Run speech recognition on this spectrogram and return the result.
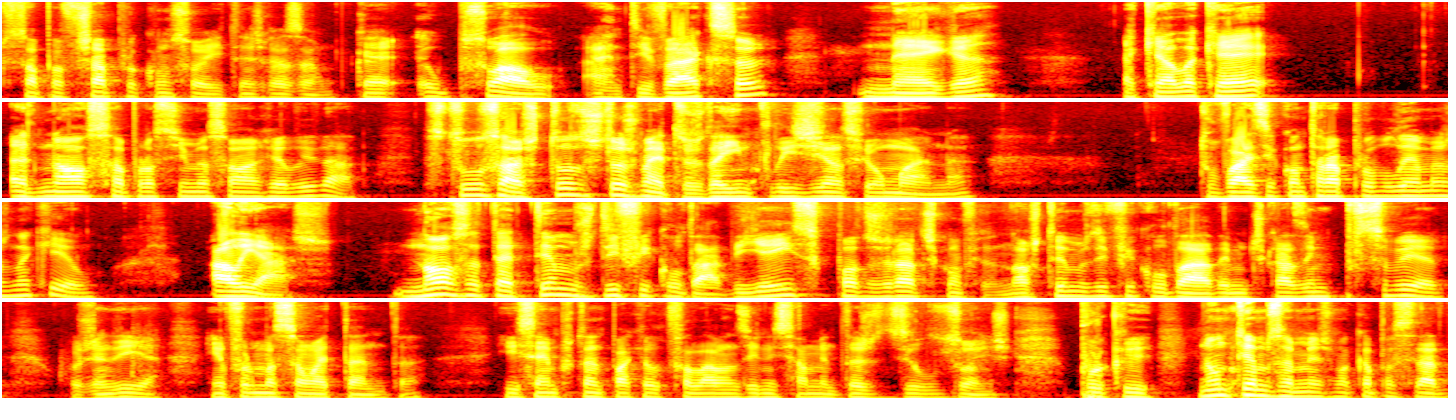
Só para fechar, aí, tens razão. Porque o pessoal anti-vaxxer nega aquela que é a nossa aproximação à realidade. Se tu usares todos os teus métodos da inteligência humana, tu vais encontrar problemas naquilo. Aliás, nós até temos dificuldade, e é isso que pode gerar desconfiança. Nós temos dificuldade, em muitos casos, em perceber. Hoje em dia, a informação é tanta, isso é importante para aquilo que falávamos inicialmente das desilusões, porque não temos a mesma capacidade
